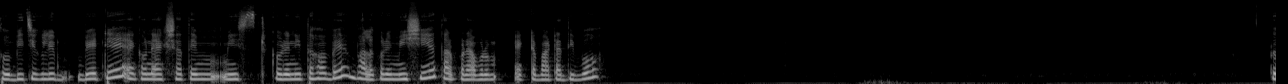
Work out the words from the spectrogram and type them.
তো বিচিগুলি বেটে এখন একসাথে মিক্সড করে নিতে হবে, ভালো করে মিশিয়ে তারপরে আবার একটা বাটা দিব। তো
